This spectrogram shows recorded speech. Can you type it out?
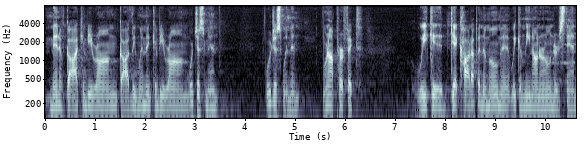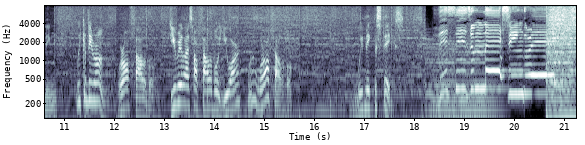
Men of God can be wrong. Godly women can be wrong. We're just men. We're just women. We're not perfect. We could get caught up in the moment. We can lean on our own understanding. We could be wrong. We're all fallible. Do you realize how fallible you are? Well, we're all fallible. We make mistakes. This is amazing grace.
